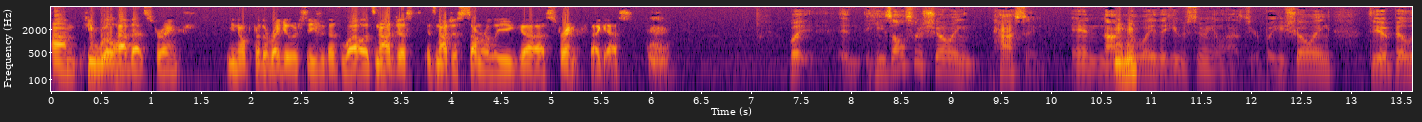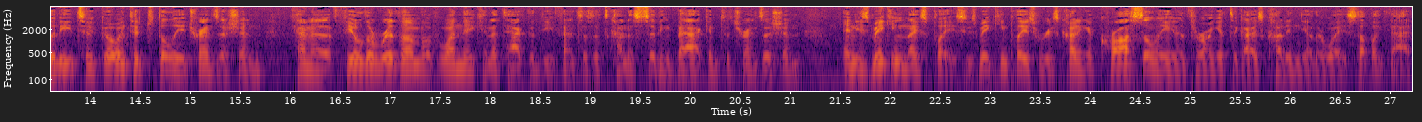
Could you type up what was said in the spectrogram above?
um, he will have that strength, you know, for the regular season as well. It's not just it's not just summer league uh, strength, I guess. But he's also showing passing, and not mm-hmm. the way that he was doing it last year, but he's showing the ability to go into the delayed transition, kind of feel the rhythm of when they can attack the defense as it's kind of sitting back into transition. And he's making nice plays. He's making plays where he's cutting across the lane and throwing it to guys cutting the other way, stuff like that.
